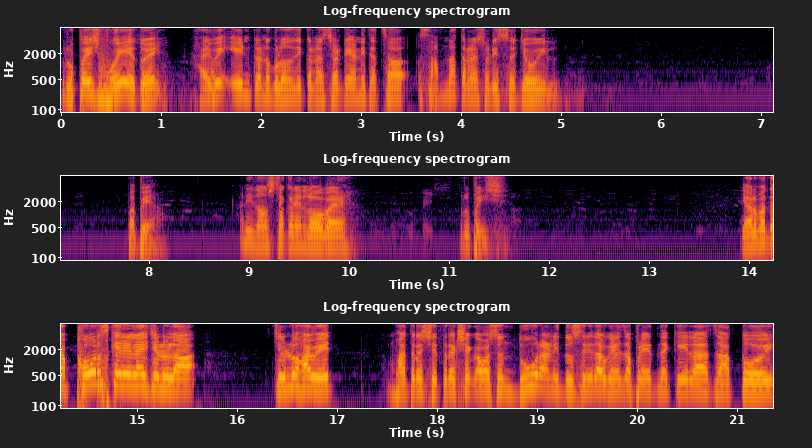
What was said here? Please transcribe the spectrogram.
रुपेश भोये येतोय. हायवे एंड करणं गोलंदाजी करण्यासाठी आणि त्याचा सामना करण्यासाठी सज्ज होईल. पप्या. आणि नॉनस्टॉक बाय रुपेश. यावर मात्र फोर्स केलेला आहे चेंडूला. चेंडू हवेत मात्र क्षेत्ररक्षकापासून दूर आणि दुसरी धाव घेण्याचा प्रयत्न केला जातोय.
